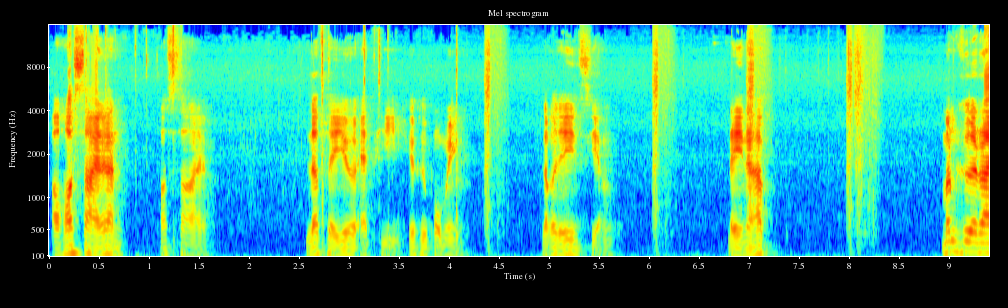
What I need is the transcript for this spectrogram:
เอา hostile แล้วกัน hostile แล้ว player add p ก็คือผมเอง แล้วก็จะได้ยินเสียงได้นะครับ มันคืออะไร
